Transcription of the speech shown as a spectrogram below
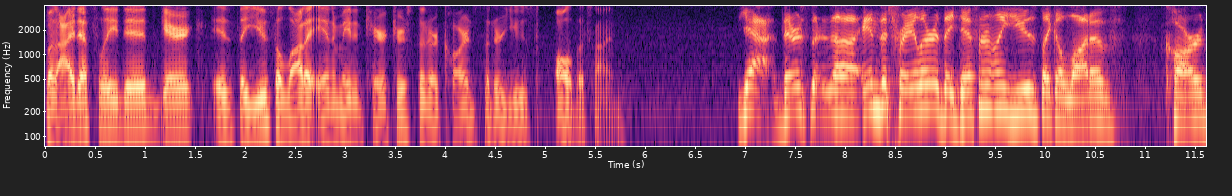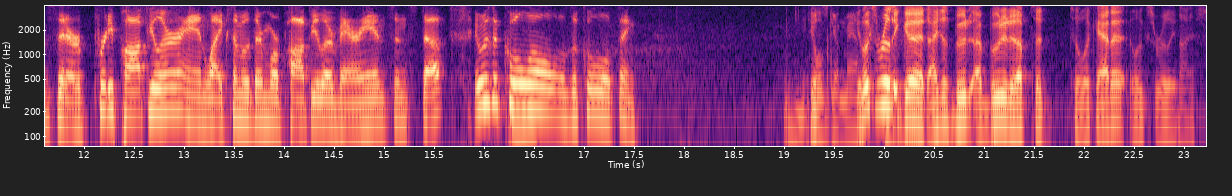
but I definitely did, Garrick, is they use a lot of animated characters that are cards that are used all the time. Yeah, there's the uh, in the trailer they definitely used like a lot of cards that are pretty popular and like some of their more popular variants and stuff. It was a cool Mm-hmm. little it was a cool little thing. Mm-hmm. Feels good, man. It looks really Feels good. I just booted I booted it up to to look at it. It looks really nice.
